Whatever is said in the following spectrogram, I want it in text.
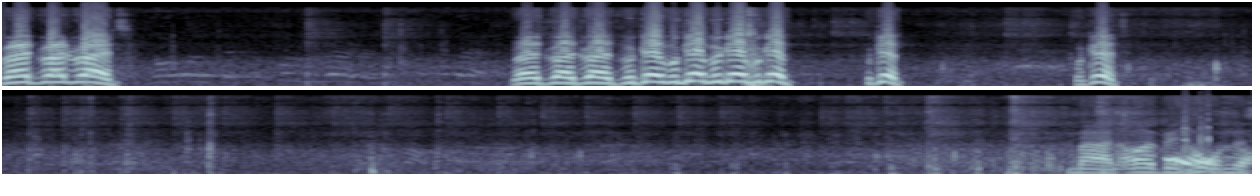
Red, red, red. Red, red, red. We're good, we're good, we're good, we're good. We're good. We're good. Man, I've been holding this.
